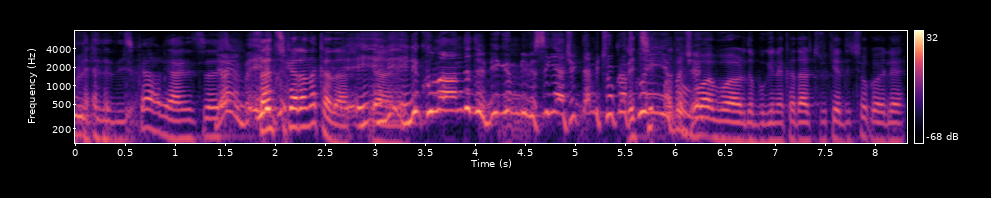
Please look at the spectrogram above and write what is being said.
bu ülkede diye. Çıkar yani. Sen, Yani sen eli- çıkarana kadar. E, eli, yani. eli kulağındadır. Bir gün birisi gerçekten bir Tokat Ve Coin yapacak. bu, bu arada bugüne kadar Türkiye'de çok öyle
